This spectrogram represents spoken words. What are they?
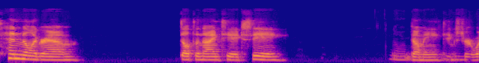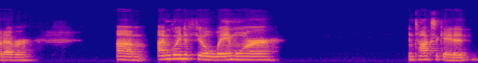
10 milligram Delta 9 THC. Gummy, tincture, whatever, um, I'm going to feel way more intoxicated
